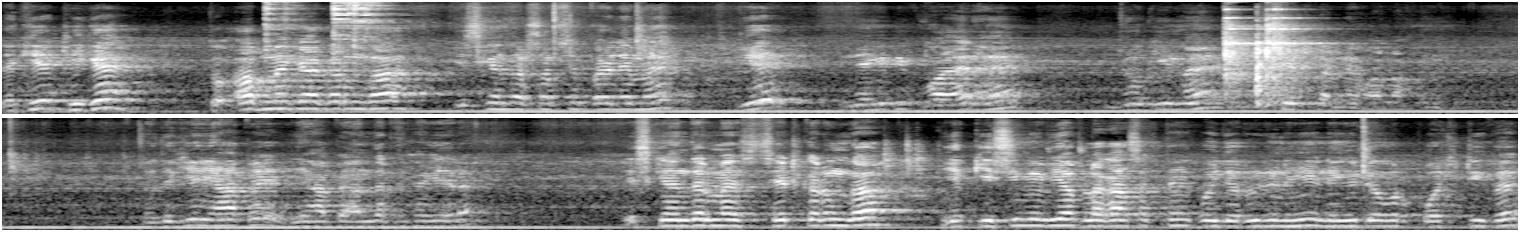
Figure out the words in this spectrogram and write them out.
देखिए ठीक है? तो अब मैं क्या करूँगा इसके अंदर सबसे पहले मैं ये नेगेटिव वायर है जो कि मैं सेट करने वाला हूँ। तो देखिए यहाँ पे यहाँ पे अंदर दिखाई दे रहा है। इसके अंदर मैं सेट करूँगा। ये किसी में भी आप लगा सकते हैं, कोई ज़रूरी नहीं है नेगेटिव और पॉजिटिव है।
